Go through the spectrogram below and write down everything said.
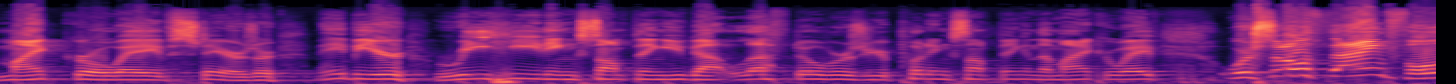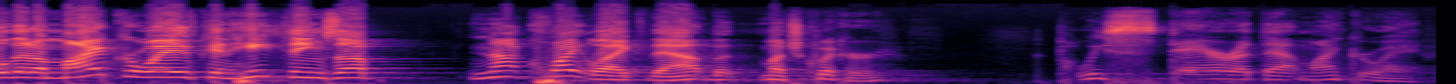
Microwave stares, or maybe you're reheating something, you've got leftovers, or you're putting something in the microwave. We're so thankful that a microwave can heat things up not quite like that, but much quicker. We stare at that microwave.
